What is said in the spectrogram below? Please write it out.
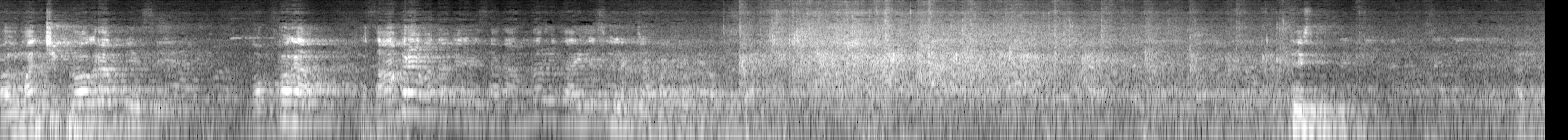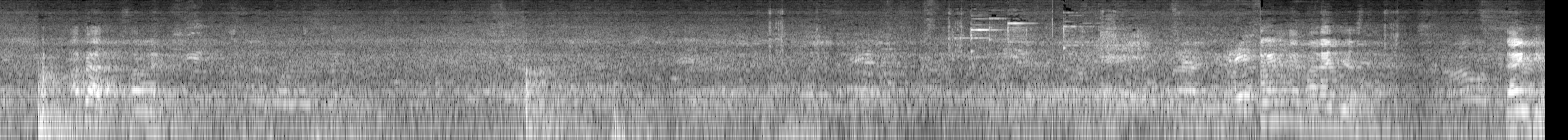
వాళ్ళు మంచి ప్రోగ్రామ్ చేసి గొప్పగా సాంప్రదాయబద్ధంగా చేస్తారు అందరూ దయచేసి వీళ్ళకి చెప్పండి ఒకసారి. తీసుకో. అదే అదే మేము అరేంజ్ చేస్తాం. థ్యాంక్ యూ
